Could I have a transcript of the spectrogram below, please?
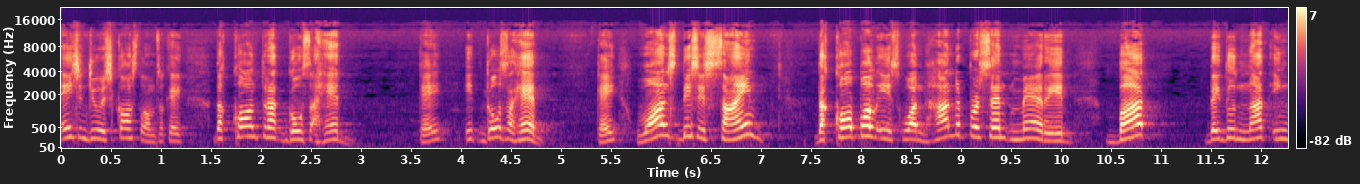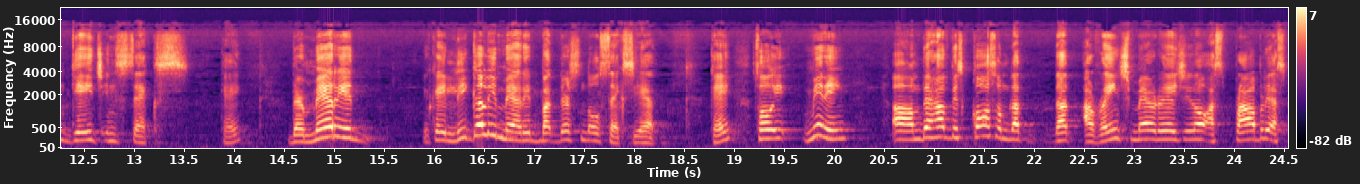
ancient, Jewish customs, okay, the contract goes ahead. Okay? It goes ahead. Okay? Once this is signed, the couple is 100% married, but they do not engage in sex. Okay? They're married, okay, legally married, but there's no sex yet. Okay? So, i- meaning, um, they have this custom that, that arranged marriage, you know, as probably as,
